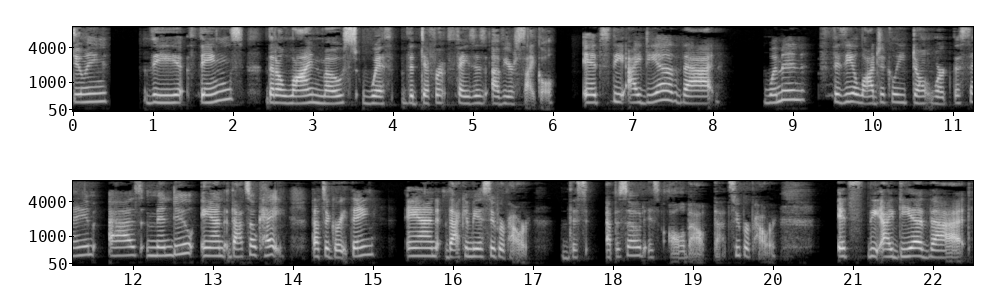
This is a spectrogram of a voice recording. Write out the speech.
doing the things that align most with the different phases of your cycle. It's the idea that women physiologically don't work the same as men do, and that's okay. That's a great thing, and that can be a superpower. This episode is all about that superpower. It's the idea that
